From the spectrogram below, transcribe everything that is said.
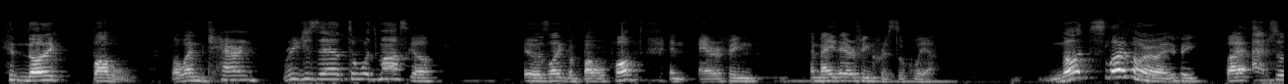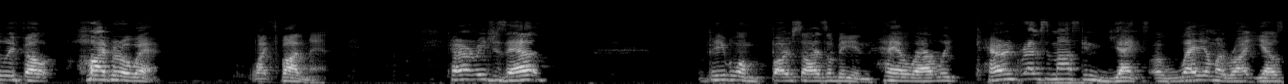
hypnotic bubble. But when Karen reaches out towards Maskell, it was like the bubble popped and everything and made everything crystal clear. Not slow mo or anything, but I absolutely felt hyper aware. Like Spider Man. Karen reaches out. People on both sides of me inhale loudly. Karen grabs the mask and yanks. A lady on my right yells.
